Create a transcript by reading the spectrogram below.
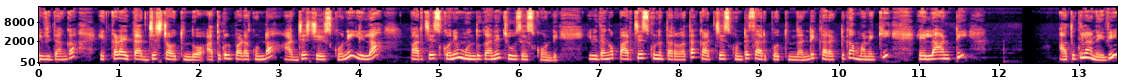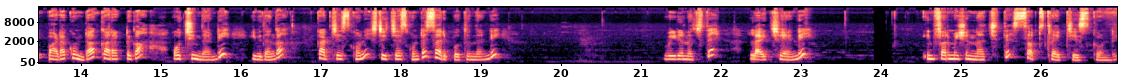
ఈ విధంగా ఎక్కడైతే అడ్జస్ట్ అవుతుందో అతుకులు పడకుండా అడ్జస్ట్ చేసుకొని ఇలా పరిచేసుకొని ముందుగానే చూసేసుకోండి. ఈ విధంగా పరిచేసుకున్న తర్వాత కట్ చేసుకుంటే సరిపోతుందండి. కరెక్ట్గా మనకి ఎలాంటి అతుకులు అనేవి పడకుండా కరెక్ట్గా వచ్చిందండి. ఈ విధంగా కట్ చేసుకొని స్టిచ్ చేసుకుంటే సరిపోతుందండి. వీడియో నచ్చితే లైక్ చేయండి. ఇన్ఫర్మేషన్ నచ్చితే సబ్స్క్రైబ్ చేసుకోండి.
